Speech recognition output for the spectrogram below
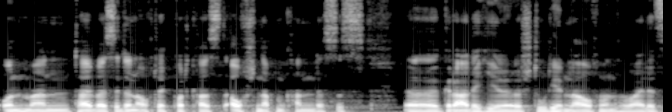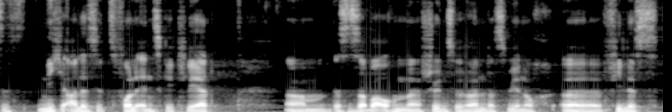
und man teilweise dann auch durch Podcast aufschnappen kann, dass es äh, gerade hier Studien laufen und so weiter. Es ist nicht alles jetzt vollends geklärt. Ähm, das ist aber auch immer schön zu hören, dass wir noch äh, vieles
